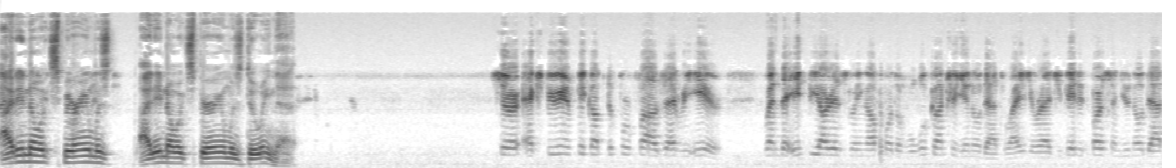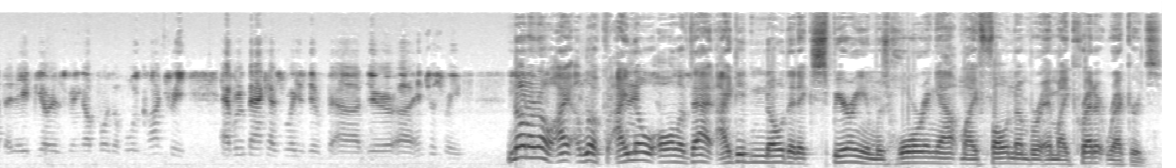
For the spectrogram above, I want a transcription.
I didn't know Experian was. I didn't know Experian was doing that. Sir, Experian pick up the profiles every year. When the APR is going up for the whole country, you know that, right? You're an educated person, you know that the APR is going up for the whole country. Every bank has raised their uh, their uh, interest rates. No, no, no. I look. I know all of that. I didn't know that Experian was whoring out my phone number and my credit records.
